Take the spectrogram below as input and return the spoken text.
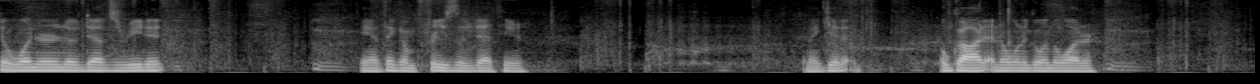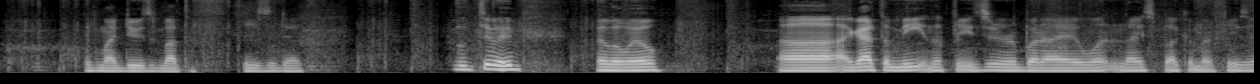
No wonder no devs read it. Yeah, I think I'm freezing to death here. Can I get it? Oh god, I don't want to go in the water. I think my dude's about to freeze to death. To him. LOL. Uh, I got the meat in the freezer, but I want a nice buck in my freezer.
